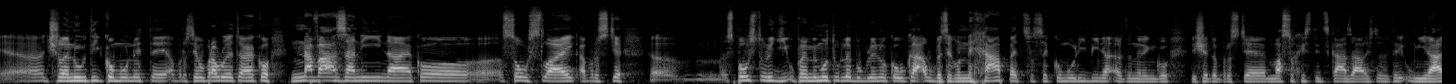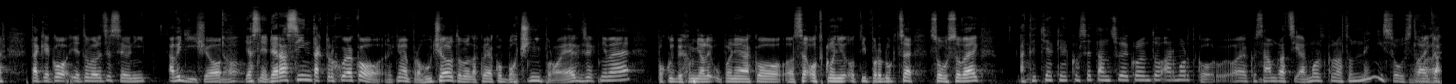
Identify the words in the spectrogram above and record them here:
eh, členů té komunity a prostě opravdu je to jako navázaný na jako eh, Souls-like a prostě spoustu lidí úplně mimo tuhle bublinu kouká a vůbec jako nechápe, co se komu líbí na Elden Ringu, když je to prostě masochistická záležitost, který umíráš, tak jako je to velice silný. A vidíš, jo, No. jasně, Derasin tak trochu jako, řekněme, prohučel, to byl takový jako boční projekt, řekněme, pokud bychom měli úplně jako se odklonit od té produkce sousovek, a teď jak jako se tancuje kolem toho Armored Core, jo? jako sám vrací Armored Core, a to není like. No,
